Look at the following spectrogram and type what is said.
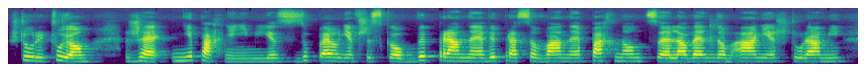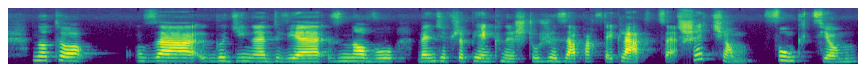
szczury czują, że nie pachnie nimi, jest zupełnie wszystko wyprane, wyprasowane, pachnące lawendą, a nie szczurami, no to za godzinę, dwie znowu będzie przepiękny szczurzy zapach w tej klatce. Trzecią funkcją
